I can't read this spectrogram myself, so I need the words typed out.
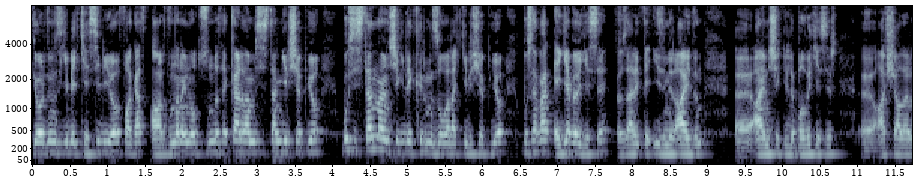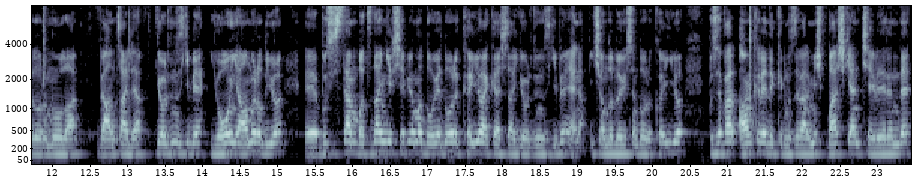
gördüğünüz gibi kesiliyor. Fakat ardından ayın 30'unda tekrardan bir sistem giriş yapıyor. Bu sistem aynı şekilde kırmızı olarak giriş yapıyor. Bu sefer Ege bölgesi, özellikle İzmir, Aydın, aynı şekilde Balıkesir, e, aşağılara doğru Muğla ve Antalya. Gördüğünüz gibi yoğun yağmur alıyor. E, bu sistem batıdan giriş yapıyor ama doğuya doğru kayıyor arkadaşlar gördüğünüz gibi. Yani İç Anadolu bölgesine doğru kayıyor. Bu sefer Ankara'da kırmızı vermiş. Başkent çevrelerinde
